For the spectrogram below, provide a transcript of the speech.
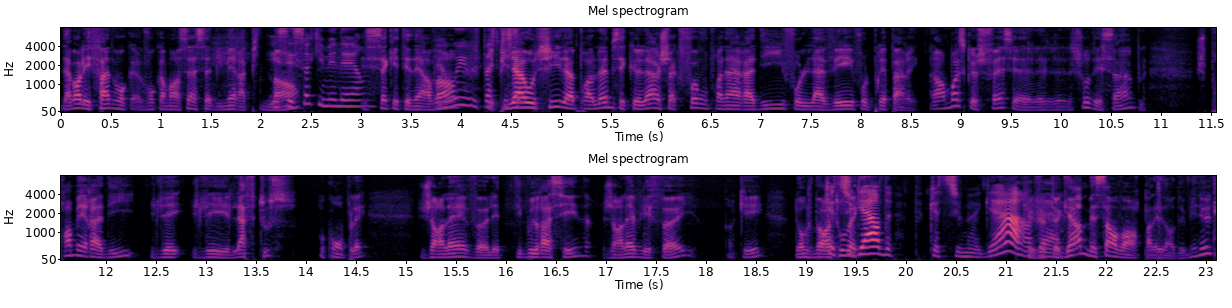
D'abord, les fans vont, commencer à s'abîmer rapidement. Et c'est ça qui m'énerve. C'est ça qui est énervant. Ben et puis là aussi, le problème, c'est que là, à chaque fois, vous prenez un radis, il faut le laver, il faut le préparer. Alors moi, ce que je fais, c'est la chose est simple. Je prends mes radis, je les, je les lave tous au complet. J'enlève les petits bouts de racines, j'enlève les feuilles. OK? Donc, je me retrouve. Que tu gardes, que tu me gardes. Que je te garde, mais ça, on va en reparler dans deux minutes.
